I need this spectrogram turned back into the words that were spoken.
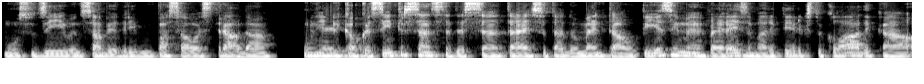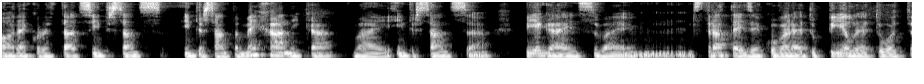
mūsu dzīve un sabiedrība un pasaule strādā. Un, ja ir kaut kas interesants, tad es taisu tādu mentālu piezīmi, vai reizēm arī pierakstu klādi, kā arī kur ir tāds interesants, interesanta mehānika vai interesants pieejams vai mm, stratēģija, ko varētu pielietot,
